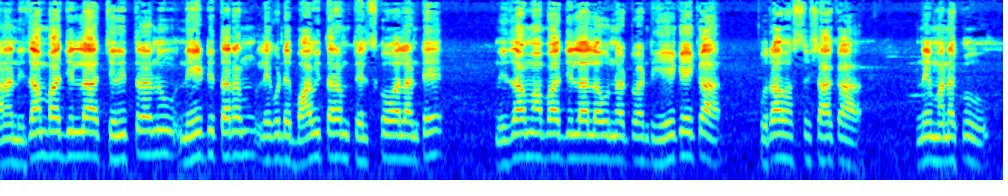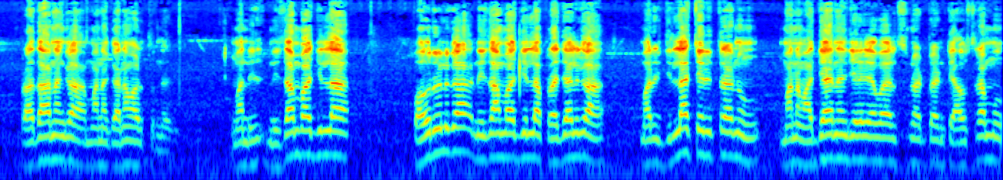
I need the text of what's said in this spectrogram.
మన నిజామాబాద్ జిల్లా చరిత్రను నేటి తరం లేకుంటే భావితరం తెలుసుకోవాలంటే నిజామాబాద్ జిల్లాలో ఉన్నటువంటి ఏకైక పురావస్తు శాఖనే మనకు ప్రధానంగా మన కనబడుతున్నది. మన నిజామాబాద్ జిల్లా పౌరులుగా నిజామాబాద్ జిల్లా ప్రజలుగా మరి జిల్లా చరిత్రను మనం అధ్యయనం చేయవలసినటువంటి అవసరము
